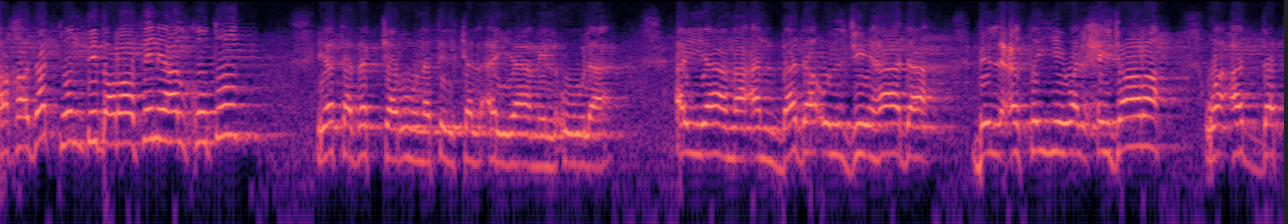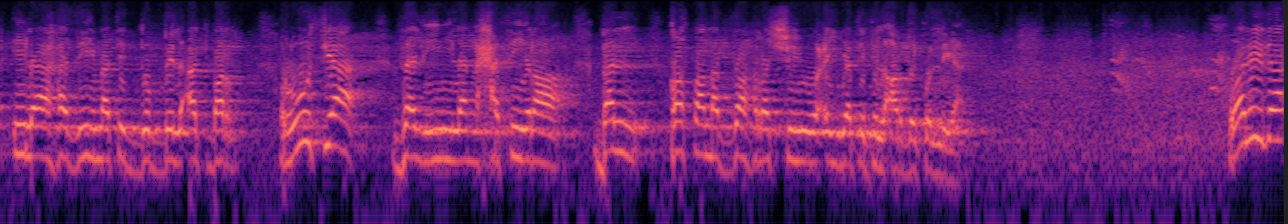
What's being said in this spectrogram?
أخذتهم ببراثنها الخطوب يتذكرون تلك الأيام الأولى أيام أن بدأوا الجهاد بالعصي والحجارة وأدت إلى هزيمة الدب الأكبر. روسيا ذليلا حسيرا بل قصمت ظهر الشيوعية في الأرض كلها. ولذا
